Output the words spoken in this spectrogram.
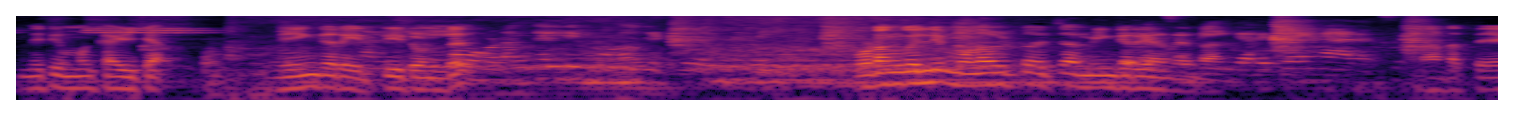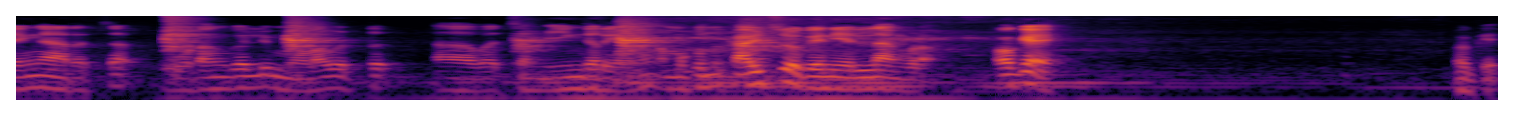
എന്നിട്ട് നമുക്ക് കഴിക്കാം. മീൻകറി എത്തിയിട്ടുണ്ട് ഉടങ്കല്ലി മുളകിട്ട് വെച്ച മീൻകറിയാണ് കേട്ടോ. മീൻകറി തേങ്ങ അരച്ച്. നാട്ടെ തേങ്ങ അരച്ച ഉടങ്കൊല്ലി മുളകിട്ട് വെച്ച മീൻകറിയാണ്. നമുക്കൊന്ന് കഴിച്ചു നോക്കാം ഇനി എല്ലാം കൂടെ. ഓക്കെ? ഓക്കെ.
